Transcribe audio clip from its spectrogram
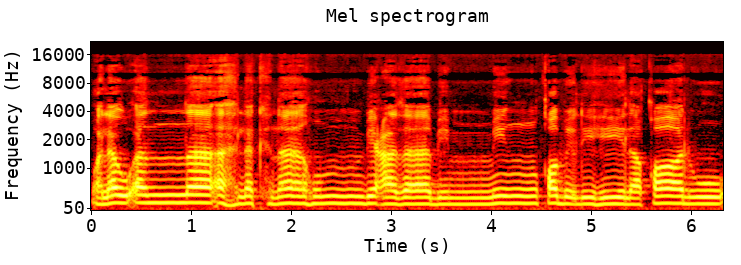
ولو أنا أهلكناهم بعذاب من قبله لقالوا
